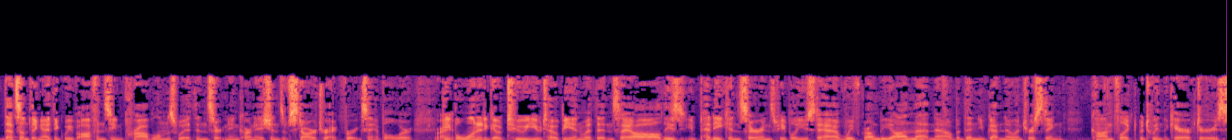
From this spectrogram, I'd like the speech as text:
That's something I think we've often seen problems with in certain incarnations of Star Trek, for example, where right. people wanted to go too utopian with it and say, oh, all these petty concerns people used to have, we've grown beyond that now, but then you've got no interesting conflict between the characters.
